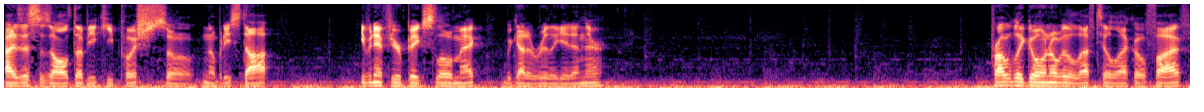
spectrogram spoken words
Guys, this is all W key push, so nobody stop. Even if you're big slow mech, we gotta really get in there. Probably going over the left till Echo 5.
